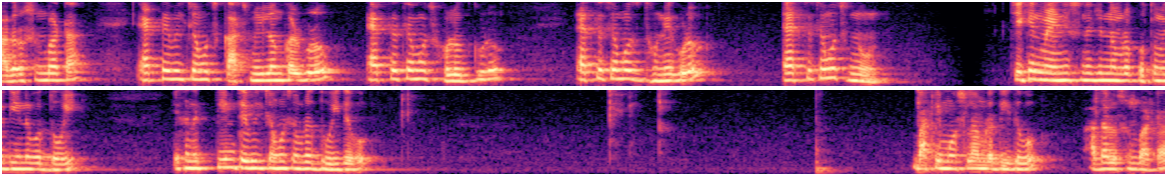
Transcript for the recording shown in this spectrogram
আদা রসুন বাটা। এক টেবিল চামচ কাশ্মীরি লঙ্কার গুঁড়ো। এক চা চামচ হলুদ গুঁড়ো। এক চা চামচ ধনে গুঁড়ো। এক চা চামচ নুন। চিকেন ম্যারিনেশনের জন্য আমরা প্রথমে দিয়ে নেব দই। এখানে তিন টেবিল চামচ আমরা দই দেবো। বাকি মশলা আমরা দিয়ে দেবো আদা, রসুন বাটা,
